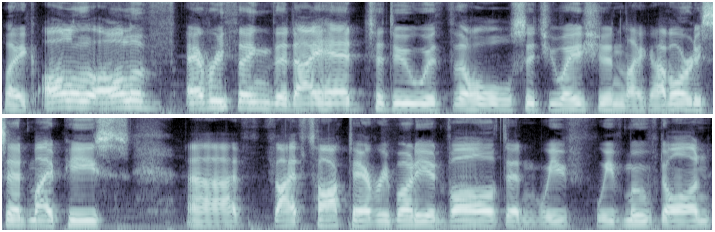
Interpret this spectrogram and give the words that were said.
like all of, all of everything that I had to do with the whole situation, like I've already said my piece. Uh, I've I've talked to everybody involved, and we've we've moved on.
